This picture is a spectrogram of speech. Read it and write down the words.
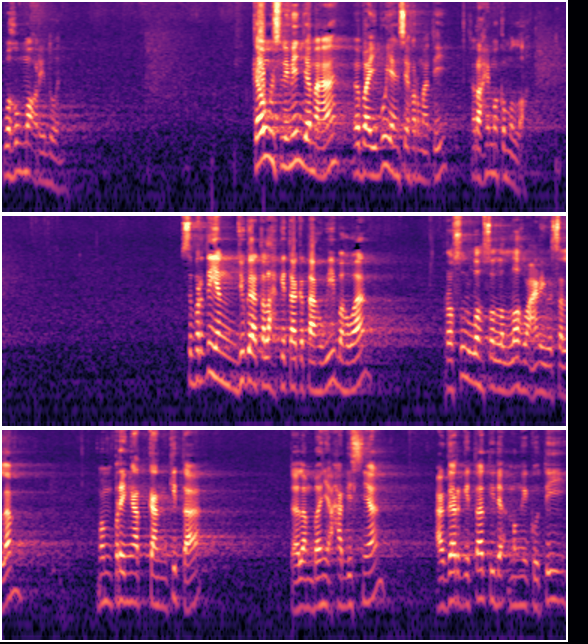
wa hum mu'ridun Kaum muslimin jamaah, Bapak Ibu yang saya hormati, rahimakumullah. Seperti yang juga telah kita ketahui bahwa Rasulullah Shallallahu alaihi wasallam memperingatkan kita dalam banyak hadisnya agar kita tidak mengikuti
